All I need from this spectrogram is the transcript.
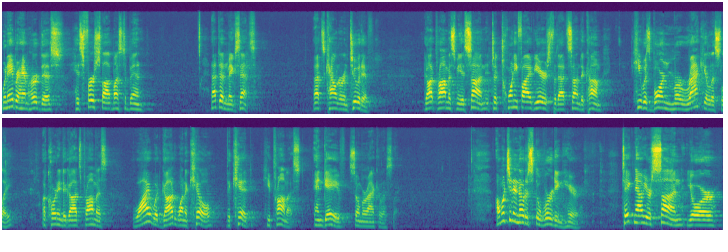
When Abraham heard this, his first thought must have been, that doesn't make sense. That's counterintuitive. God promised me a son. It took 25 years for that son to come. He was born miraculously, according to God's promise. Why would God want to kill the kid he promised and gave so miraculously? I want you to notice the wording here. Take now your son, your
